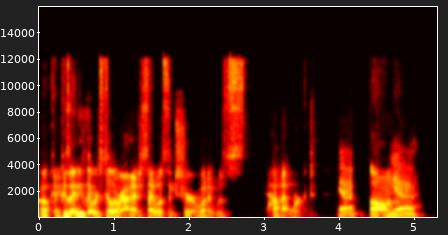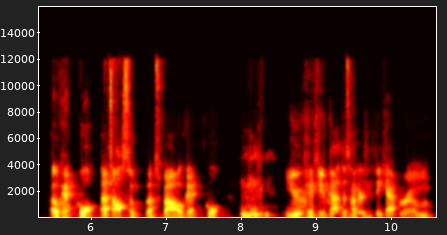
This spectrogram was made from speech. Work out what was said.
Okay, because I knew they were still around. I just I wasn't sure what it was, how that worked. Yeah. Um. Yeah. Okay. Cool. That's awesome. That's wow. Okay. Cool. you okay? So you've got this 150 cap room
